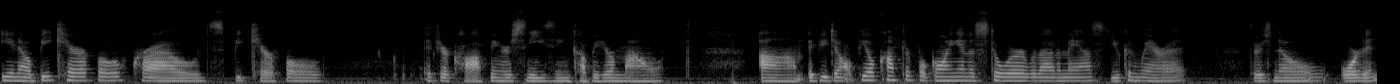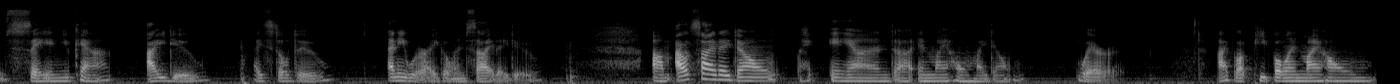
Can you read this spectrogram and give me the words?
you know, be careful, crowds, be careful if you're coughing or sneezing, cover your mouth. Um, if you don't feel comfortable going in a store without a mask, you can wear it. There's no ordinance saying you can't. I do. I still do. Anywhere I go inside, I do. Um, outside, I don't, and uh, in my home, I don't wear it. I've got people in my home,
